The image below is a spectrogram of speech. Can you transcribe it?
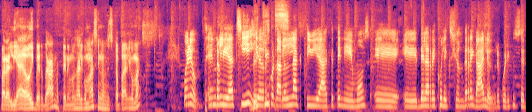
para el día de hoy, ¿verdad? ¿No tenemos algo más? ¿Se nos escapa algo más? Bueno, en realidad sí, The y es recordarles la actividad que tenemos eh, eh, de la recolección de regalos. Recuerde que usted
